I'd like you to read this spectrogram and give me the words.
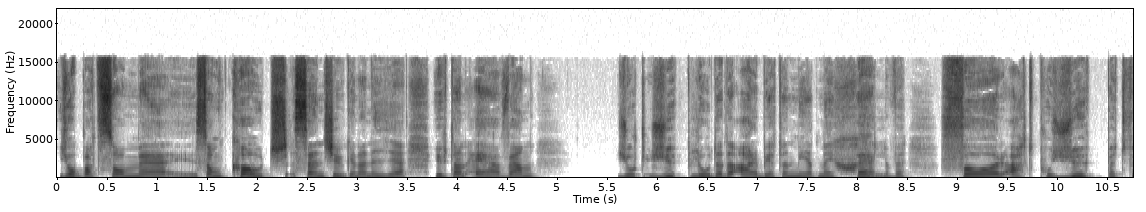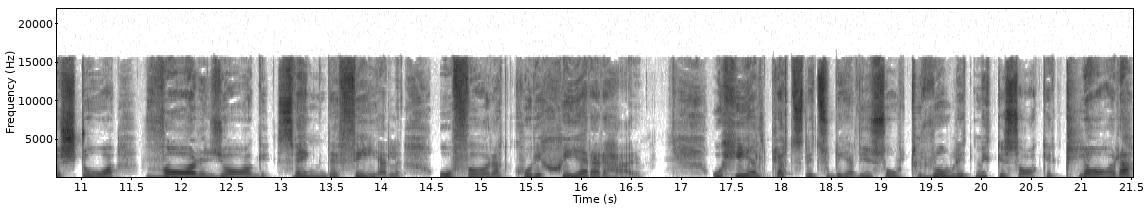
jobbat som, eh, som coach sedan 2009 utan även gjort djuplodade arbeten med mig själv för att på djupet förstå var jag svängde fel och för att korrigera det här. Och helt plötsligt så blev ju så otroligt mycket saker klara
